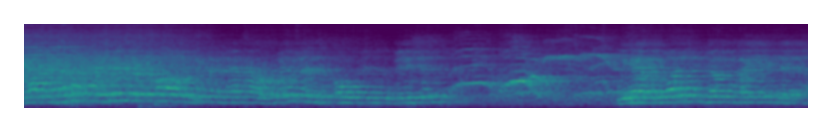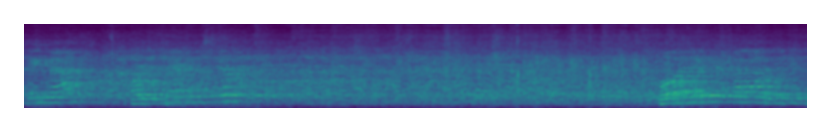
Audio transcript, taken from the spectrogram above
Now, tonight, we're going to have our women's open division. We have one young lady that came out for the championship. Boy, look at that.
